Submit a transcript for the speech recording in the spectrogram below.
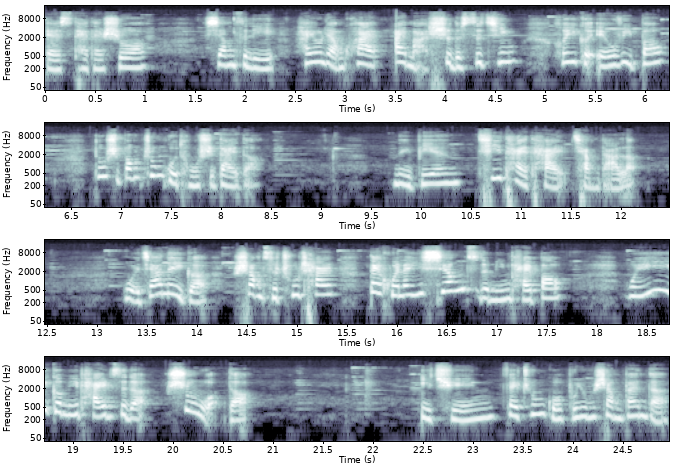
”S 太太说：“箱子里还有两块爱马仕的丝巾和一个 LV 包。”都是帮中国同事带的。那边 T 太太抢答了：“我家那个上次出差带回来一箱子的名牌包，唯一一个没牌子的是我的。”一群在中国不用上班的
